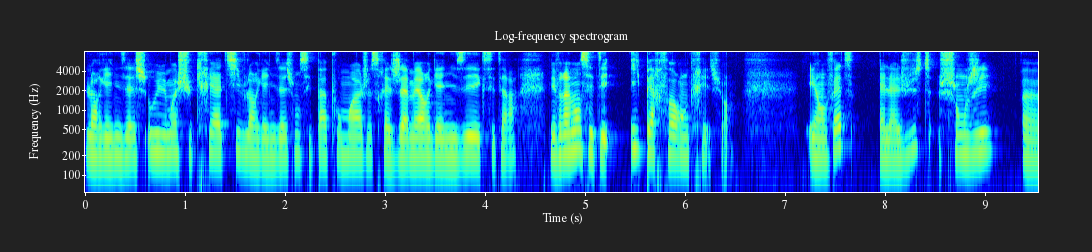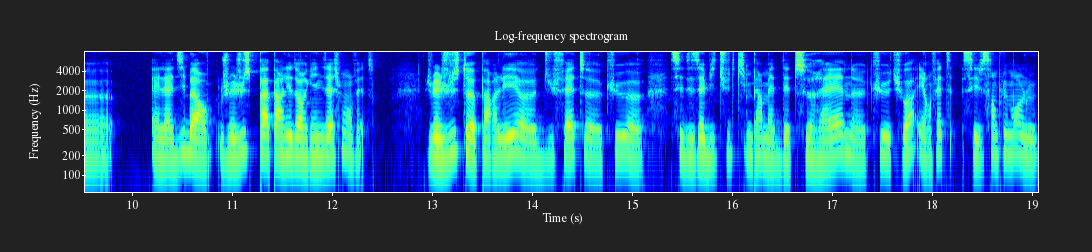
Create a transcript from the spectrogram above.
l'organisation, oui, mais moi je suis créative, l'organisation, c'est pas pour moi, je serai jamais organisée, etc. Mais vraiment, c'était hyper fort ancré, tu vois. Et en fait, elle a juste changé. elle a dit, bah, je vais juste pas parler d'organisation en fait. Je vais juste euh, parler euh, du fait euh, que c'est des habitudes qui me permettent d'être sereine, que tu vois. Et en fait, c'est simplement le,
